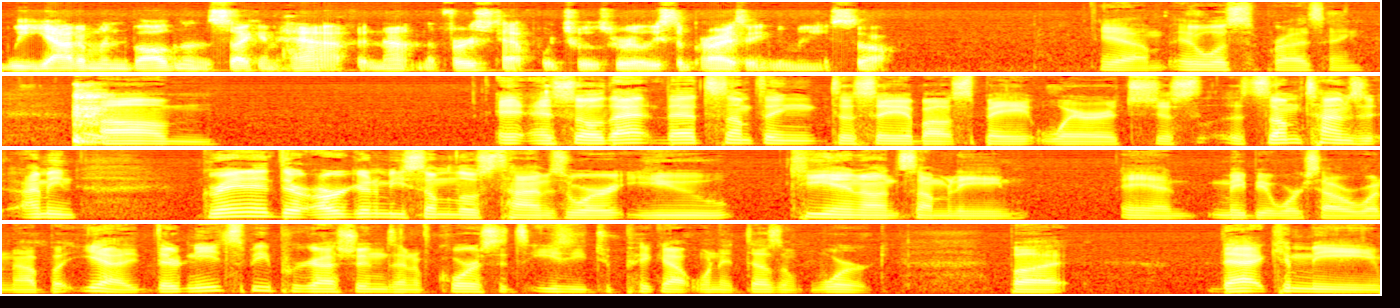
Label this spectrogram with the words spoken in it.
we got them involved in the second half and not in the first half, which was really surprising to me. So. Yeah, it was surprising. um, and, and, so that that's something to say about Speight, where it's just sometimes. I mean, granted, there are going to be some of those times where you key in on somebody and maybe it works out or whatnot. But yeah, there needs to be progressions, and of course, it's easy to pick out when it doesn't work. But that can be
